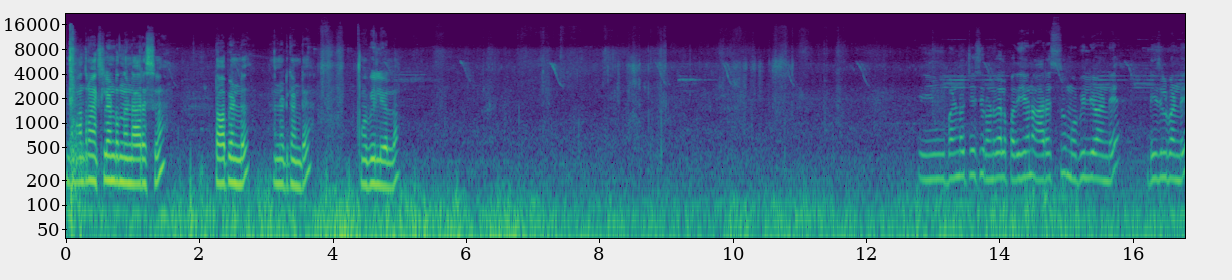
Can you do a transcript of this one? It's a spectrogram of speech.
ఇది మాత్రం ఎక్సలెంట్ ఉందండి ఆర్ఎస్ టాప్ ఎండ్ అన్నిటికంటే మొబిలియోలో ఈ బండి వచ్చేసి రెండు వేల పదిహేను ఆర్ఎస్ మొబిలియో అండి. డీజిల్ బండి.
